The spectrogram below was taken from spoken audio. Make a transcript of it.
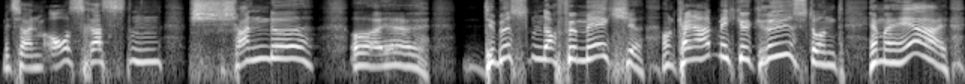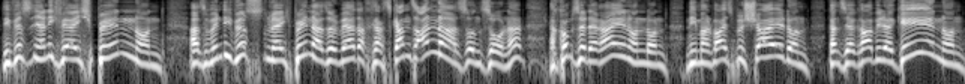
mit seinem Ausrasten, Schande, oh, äh, die müssten doch für mich und keiner hat mich gegrüßt und immer her, die wissen ja nicht, wer ich bin und also wenn die wüssten, wer ich bin, also wäre doch das ganz anders und so, ne? Da kommst du da rein und, und niemand weiß Bescheid und kannst ja gerade wieder gehen und,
